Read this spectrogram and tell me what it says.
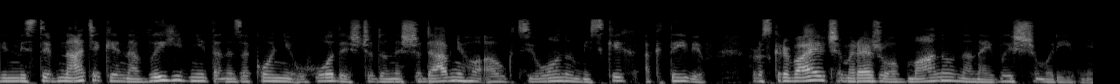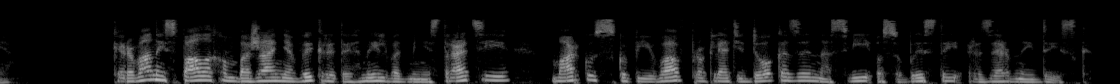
Він містив натяки на вигідні та незаконні угоди щодо нещодавнього аукціону міських активів, розкриваючи мережу обману на найвищому рівні. Керований спалахом бажання викрити гниль в адміністрації, Маркус скопіював прокляті докази на свій особистий резервний диск.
